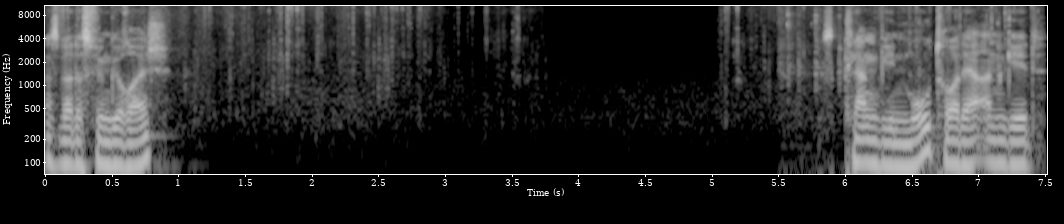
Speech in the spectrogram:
Was war das für ein Geräusch? Es klang wie ein Motor, der angeht.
